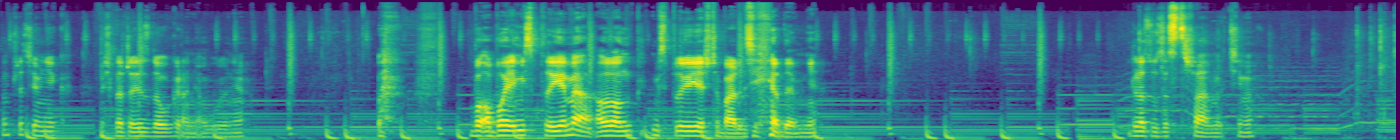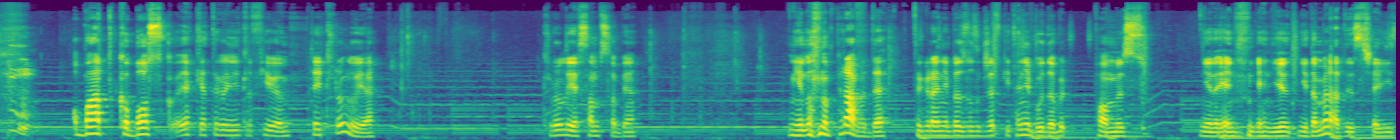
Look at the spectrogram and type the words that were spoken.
Ten przeciwnik myślę, że jest do ugrania ogólnie. Bo oboje misplujemy, a on mispluje jeszcze bardziej ode mnie. Od razu ze strzałem lecimy. O matko bosko, jak ja tego nie trafiłem. Tej troluję. Troluję sam sobie. Nie no, naprawdę. To granie bez rozgrzewki to nie był dobry pomysł. Nie no, ja, ja nie, nie dam rady strzelić.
